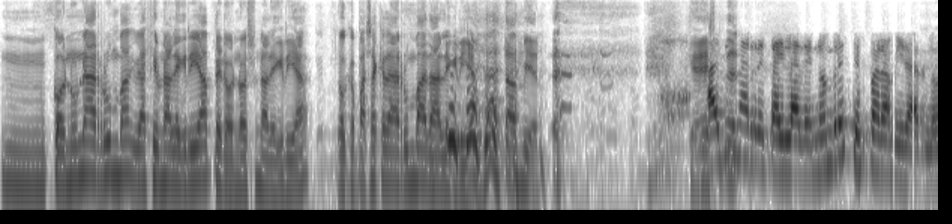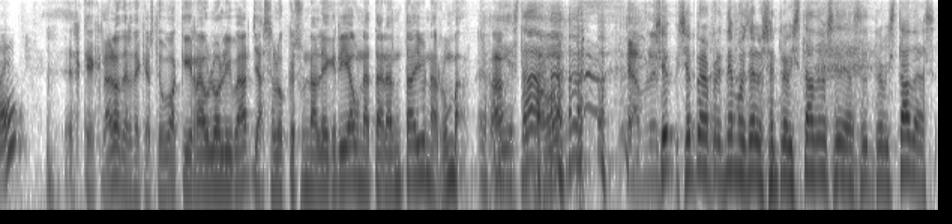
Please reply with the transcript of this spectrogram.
mm, con una rumba, iba a decir una alegría, pero no es una alegría. Lo que pasa es que la rumba da alegría también. Que es Hay de- una retaila de nombres que es para mirarlo, ¿eh? Es que claro, desde que estuvo aquí Raúl Olivar ya sé lo que es una alegría, una taranta y una rumba. Ah, Ahí está. por favor. Sie- Siempre aprendemos de los entrevistados y de las entrevistadas.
